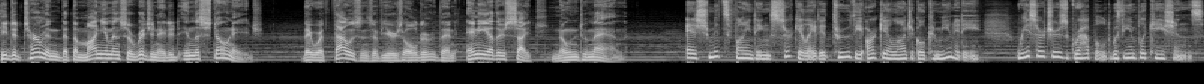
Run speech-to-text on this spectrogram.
He determined that the monuments originated in the Stone Age. They were thousands of years older than any other site known to man. As Schmidt's findings circulated through the archaeological community, researchers grappled with the implications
